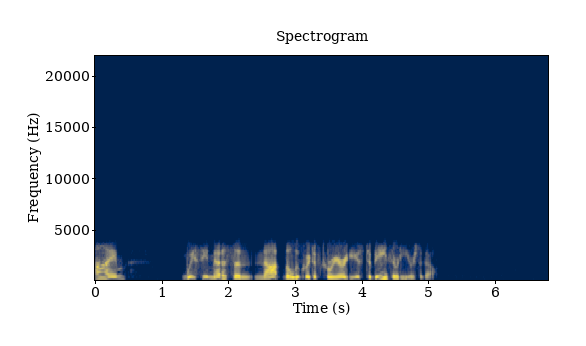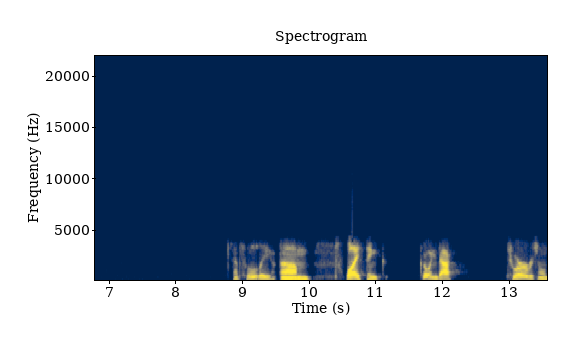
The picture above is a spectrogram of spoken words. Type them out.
time, we see medicine not the lucrative career it used to be 30 years ago. Absolutely. Um, well, I think going back to our original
